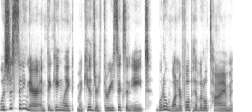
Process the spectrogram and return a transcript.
was just sitting there and thinking, like, my kids are three, six, and eight. What a wonderful, pivotal time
